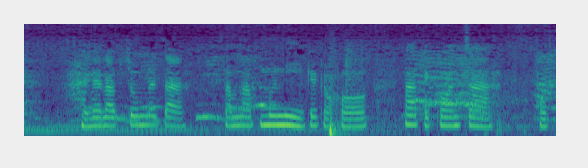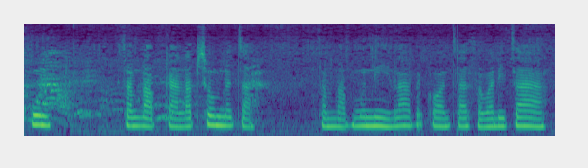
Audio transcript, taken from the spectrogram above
ๆให้ได้รับชมได้จ้าสำหรับมื้อนี้ก็ก็ขอลาไปก่อนจ้าขอบคุณ สำหรับการรับชมนะจ๊ะสำหรับมือนีลาไปก่อนจ้าสวัสดีจ้า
